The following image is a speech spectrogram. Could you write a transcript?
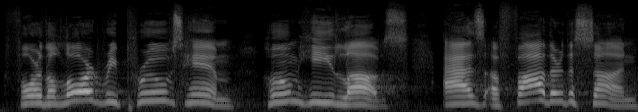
for the Lord reproves him whom he loves, as a father the son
